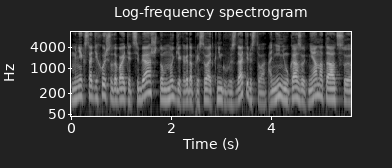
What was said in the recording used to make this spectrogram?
Мне, кстати, хочется добавить от себя, что многие, когда присылают книгу в издательство, они не указывают ни аннотацию,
